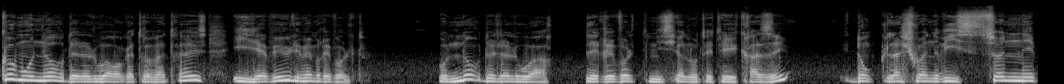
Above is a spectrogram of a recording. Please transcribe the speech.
comme au nord de la Loire en 93, il y avait eu les mêmes révoltes. Au nord de la Loire, les révoltes initiales ont été écrasées. Donc la chouannerie, ce n'est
